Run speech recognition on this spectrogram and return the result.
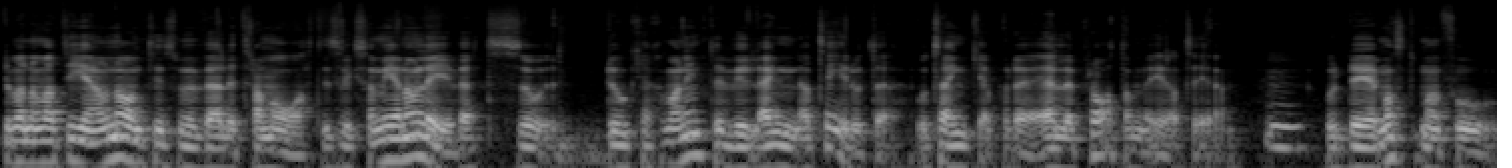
När man har varit igenom någonting som är väldigt traumatiskt liksom, genom livet så då kanske man inte vill ägna tid åt det och tänka på det eller prata om det hela tiden. Mm. Och det måste man få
